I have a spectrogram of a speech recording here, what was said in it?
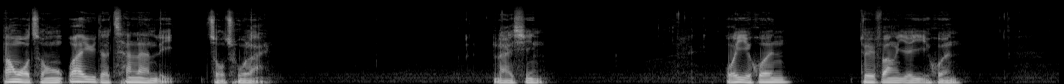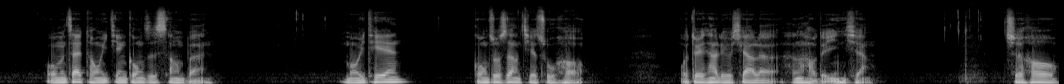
帮我从外遇的灿烂里走出来。来信，我已婚，对方也已婚。我们在同一间公司上班。某一天，工作上接触后，我对他留下了很好的印象。之后，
